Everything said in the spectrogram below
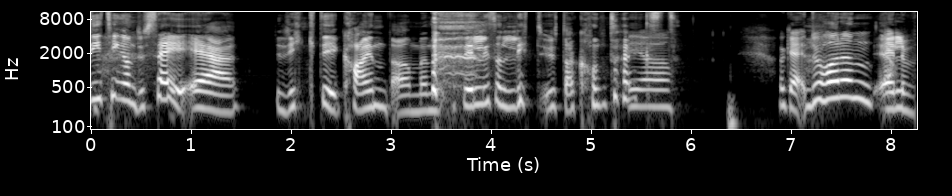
de tingene du sier, er riktig kinda, men det er liksom litt ut av kontekst. Ja. OK, du har en Ja. elv,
